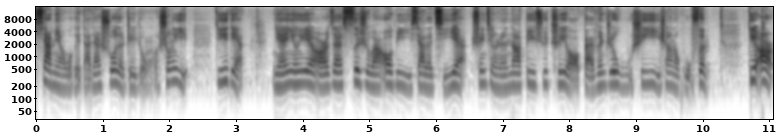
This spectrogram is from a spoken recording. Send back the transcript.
下面我给大家说的这种生意。第一点，年营业额在四十万澳币以下的企业，申请人呢必须持有百分之五十一以上的股份。第二，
